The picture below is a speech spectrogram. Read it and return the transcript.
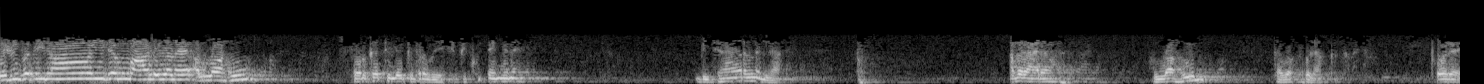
എഴുപതിനായിരം ആളുകളെ അള്ളാഹു സ്വർഗത്തിലേക്ക് പ്രവേശിപ്പിക്കും. എങ്ങനെ? വിചാരണല്ല അവരാരാ? അള്ളാഹുവിൽ തവക്കുലാക്കുന്നവർ പോരെ?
